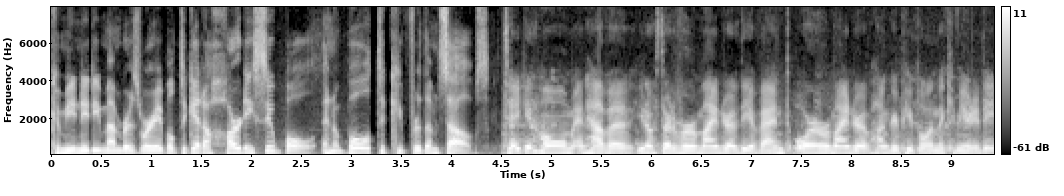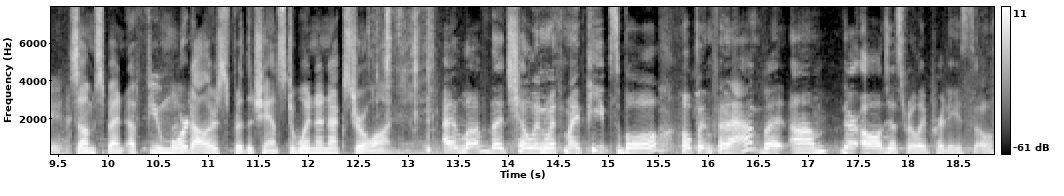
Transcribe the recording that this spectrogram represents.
community members were able to get a hearty soup bowl and a bowl to keep for themselves. Take it home and have a, you know, sort of a reminder of the event or a reminder of hungry people in the community. Some spent a few more dollars for the chance to win an extra one. I love the chillin' with my peeps bowl, hoping for that, but um, they're all just really pretty, so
